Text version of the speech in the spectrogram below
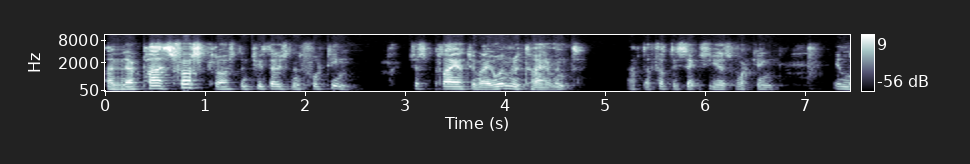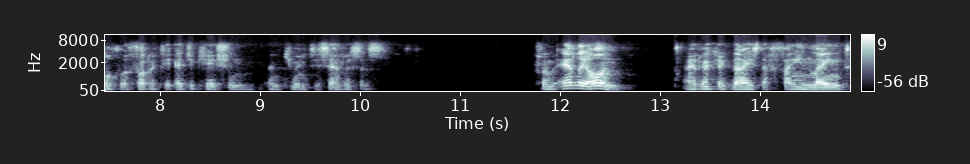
And our paths first crossed in 2014, just prior to my own retirement after 36 years working in local authority education and community services. From early on, I recognised a fine mind,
